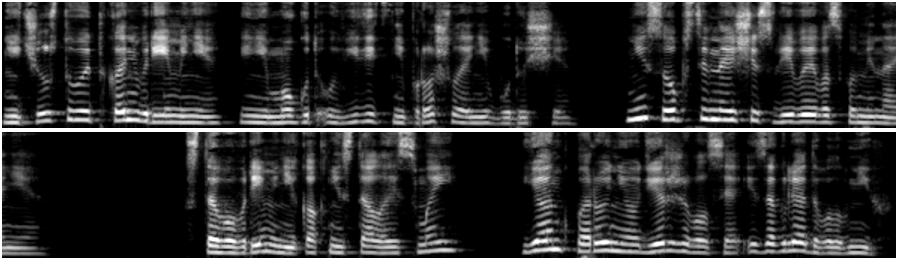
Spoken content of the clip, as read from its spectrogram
не чувствуют ткань времени и не могут увидеть ни прошлое, ни будущее, ни собственные счастливые воспоминания. С того времени, как не стало Исмей, Янг порой не удерживался и заглядывал в них.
